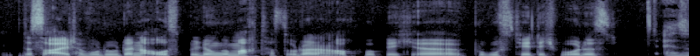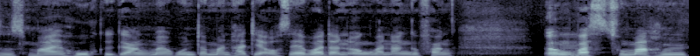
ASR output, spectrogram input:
das Alter, wo du deine Ausbildung gemacht hast oder dann auch wirklich äh, berufstätig wurdest? Also es ist mal hochgegangen, mal runter. Man hat ja auch selber dann irgendwann angefangen, irgendwas mhm. zu machen.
